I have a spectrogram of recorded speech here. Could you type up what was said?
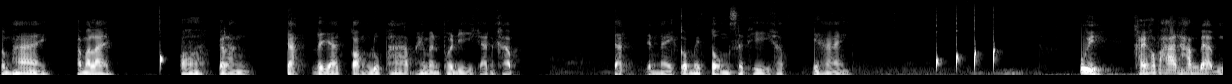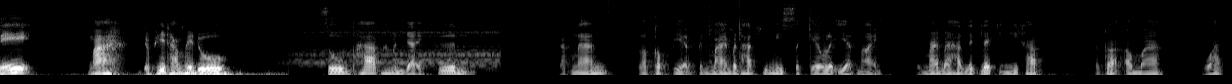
สมไห้ทำอะไร อ๋อกำลังจัดระยะกล่องรูปภาพให้มันพอดีกันครับ จัดยังไงก็ไม่ตรงสักทีครับพี่ไฮอุ้ย ใครเขาพาทำแบบนี้ มา เดี๋ยวพี่ทำให้ดู ซูมภาพให้มันใหญ่ขึ้น จากนั้นเราก็เปลี่ยนเป็นไม้บรรทัดที่มีสเกลละเอียดหน่อย เป็นไม้บรรทัดเล็ก ๆ อย่างนี้ครับ แล้วก็เอามาวัด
